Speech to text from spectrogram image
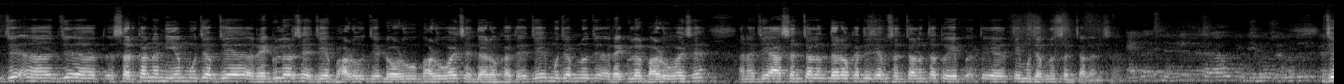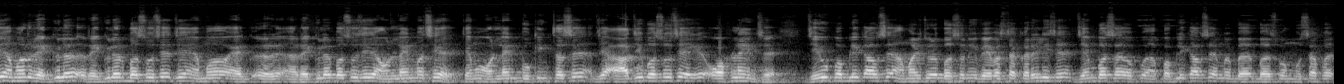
જે જે સરકારના નિયમ મુજબ જે રેગ્યુલર છે જે ભાડું જે દોડવું ભાડું હોય છે દર વખતે જે મુજબનું જે રેગ્યુલર ભાડું હોય છે અને જે આ સંચાલન દર વખતે જેમ સંચાલન થતું એ તે- તે મુજબનું સંચાલન છે એડવાન્સ બુકિંગ કરાવવું જેવું જરૂરી જે અમારું રેગ્યુલર રેગ્યુલર બસો છે, જે એમાં રેગ્યુલર બસો જે ઓનલાઈનમાં છે, તેમાં ઓનલાઈન બુકિંગ થશે. જે આ જે બસો છે, એ ઓફલાઈન છે. જેવું પબ્લિક આવશે, અમારી જોડે બસોની વ્યવસ્થા કરેલી છે. જેમ બસ પબ્લિક આવશે એમ બસમાં મુસાફર,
